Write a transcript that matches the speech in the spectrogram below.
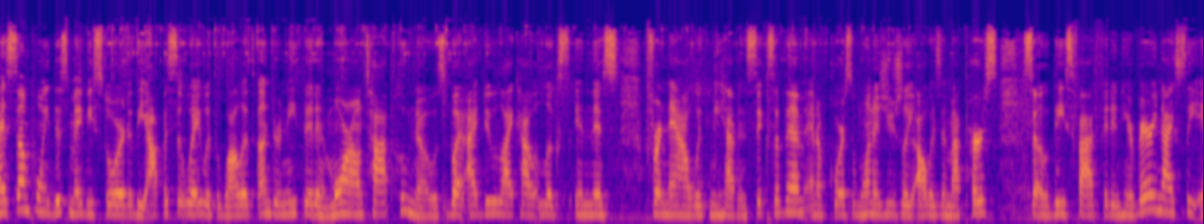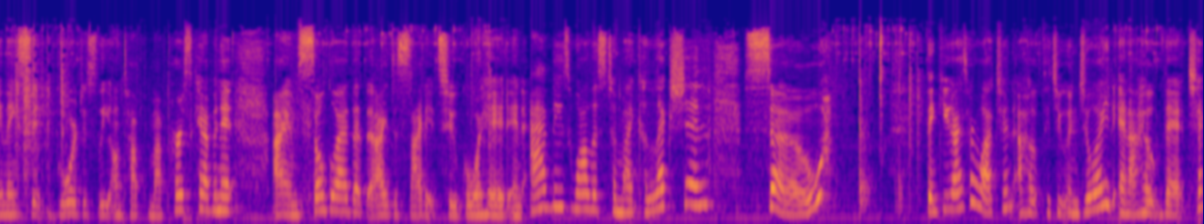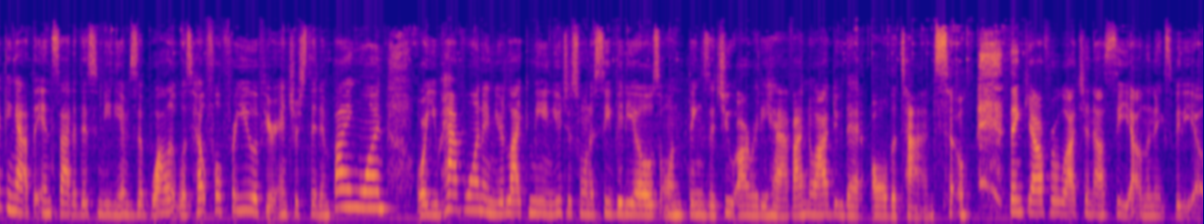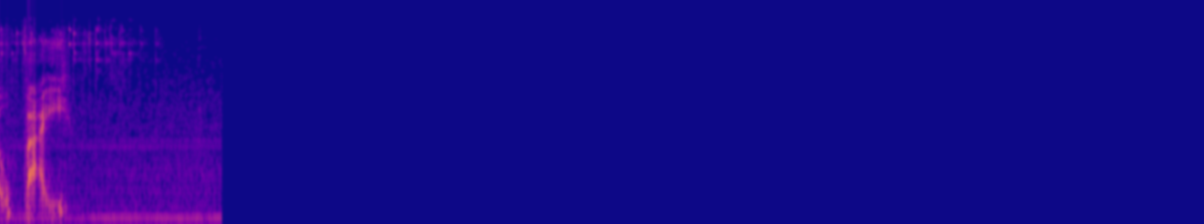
at some point, this may be stored the opposite way with the wallets underneath it and more on top. Who knows? But I do like how it looks in this for now with me having six of them. And of course, one is usually always in my purse. So these five fit in here very nicely and they sit gorgeously on top of my purse cabinet. I am so glad that I decided to go ahead and add these wallets to my collection. So Thank you guys for watching. I hope that you enjoyed and I hope that checking out the inside of this medium zip wallet was helpful for you if you're interested in buying one or you have one and you're like me and you just want to see videos on things that you already have. I know I do that all the time. So thank y'all for watching. I'll see y'all in the next video. Bye.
